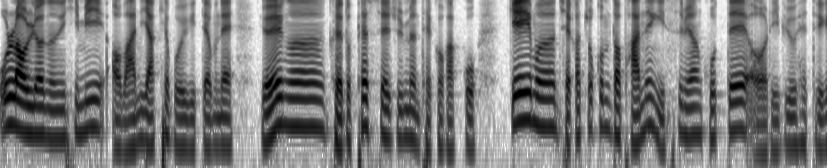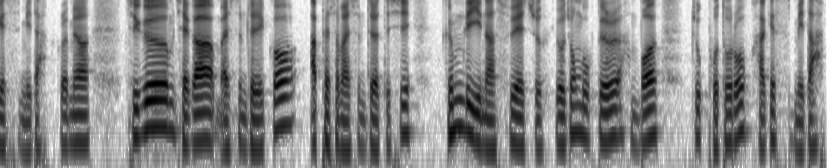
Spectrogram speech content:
올라오려는 힘이 어, 많이 약해 보이기 때문에 여행은 그래도 패스해주면 될 것 같고 게임은 제가 조금 더 반응이 있으면 그때 어, 리뷰해드리겠습니다. 그러면 지금 제가 말씀드릴 거 앞에서 말씀드렸듯이 금리 인하 수혜주 요 종목들을 한번 쭉 보도록 하겠습니다.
